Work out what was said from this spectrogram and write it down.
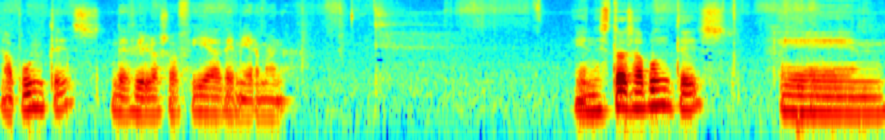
apuntes de filosofía de mi hermana. En estos apuntes em,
